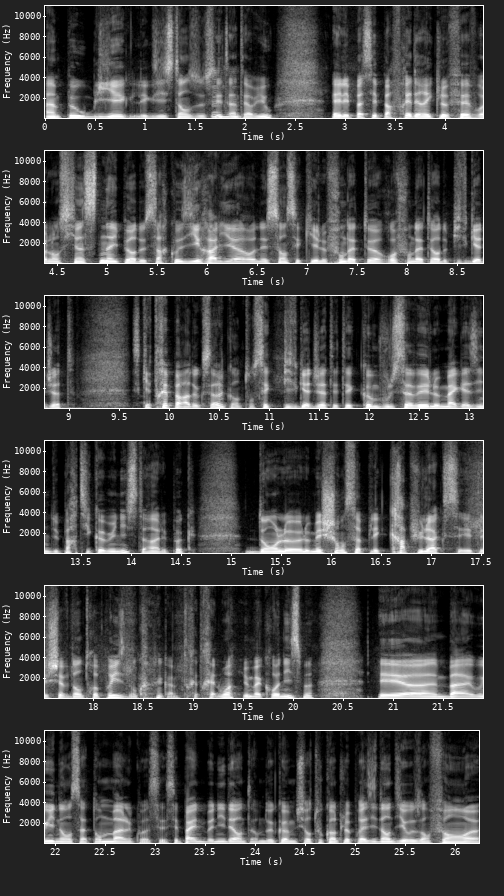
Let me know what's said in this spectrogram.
un peu oublié l'existence de cette mhm. interview. Elle est passée par Frédéric Lefebvre, l'ancien sniper de Sarkozy, rallié à Renaissance et qui est le fondateur, refondateur de Pif Gadget. Ce qui est très paradoxal quand on sait que Pif Gadget était, comme vous le savez, le magazine du Parti communiste hein, à l'époque, dont le, méchant s'appelait Crapulax et était chef d'entreprise, donc on est quand même très très loin du macronisme. Et euh, bah oui, non, ça tombe mal, quoi. C'est pas une bonne idée en termes de com, surtout quand le président dit aux enfants, euh,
